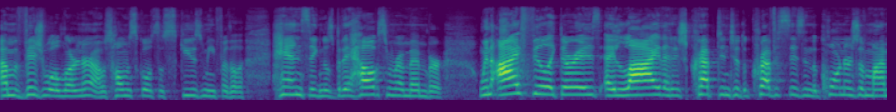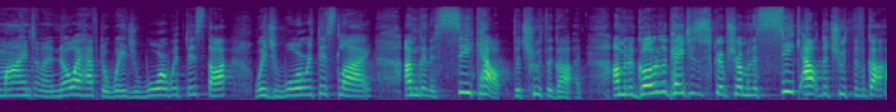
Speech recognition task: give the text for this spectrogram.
I'm a visual learner. I was homeschooled, so excuse me for the hand signals, but it helps me remember when I feel like there is a lie that has crept into the crevices and the corners of my mind, and I know I have to wage war with this thought, wage war with this lie, I'm gonna seek out the truth of God. I'm gonna go to the pages of Scripture, I'm gonna seek out the truth of God.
